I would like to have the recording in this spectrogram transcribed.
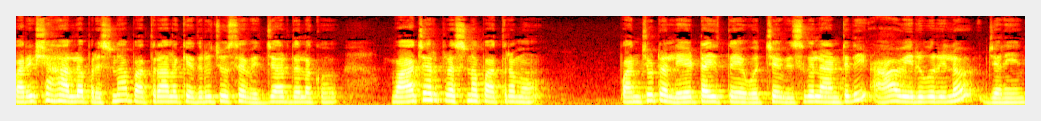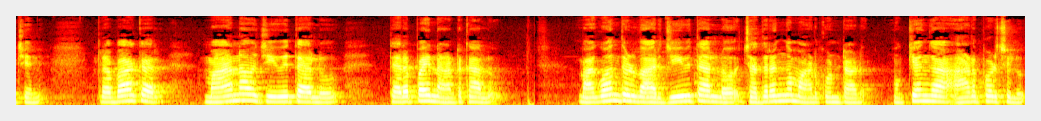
పరీక్ష హాల్లో ప్రశ్నాపత్రాలకు ఎదురు చూసే విద్యార్థులకు వాచర్ ప్రశ్న పత్రము పంచుట లేట్ అయితే వచ్చే విసుగు లాంటిది ఆ విరువురిలో జనించింది. ప్రభాకర్ మానవ జీవితాలు తెరపై నాటకాలు భగవంతుడు వారి జీవితాల్లో చదరంగం ఆడుకుంటాడు. ముఖ్యంగా ఆడపడుచులు.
